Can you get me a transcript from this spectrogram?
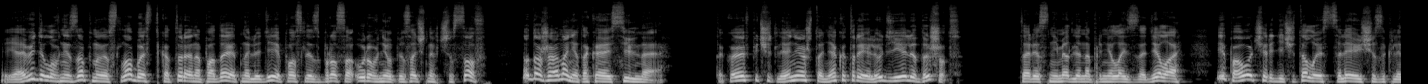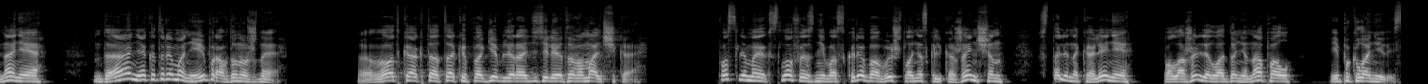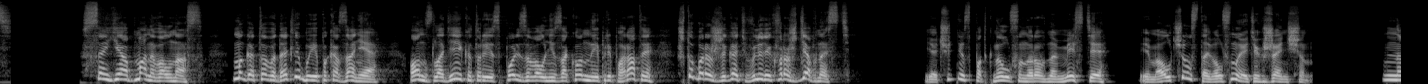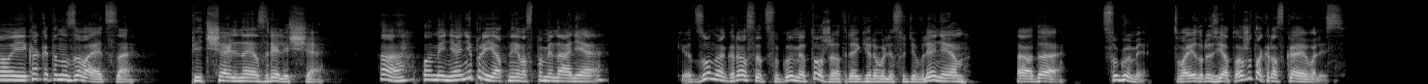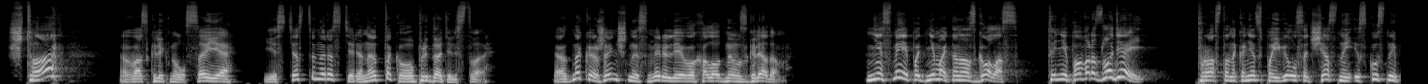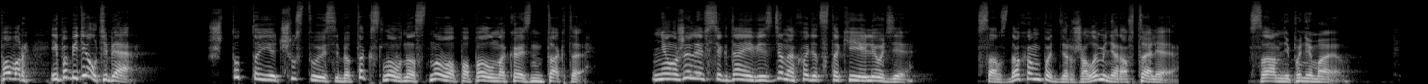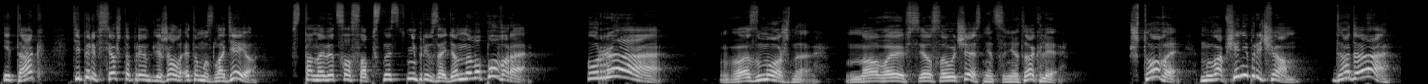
Я видел внезапную слабость, которая нападает на людей после сброса уровня у песочных часов, но даже она не такая сильная. Такое впечатление, что некоторые люди еле дышат. Тарис немедленно принялась за дело и по очереди читала исцеляющие заклинания. Да, некоторым они и правда нужны. Вот как-то так и погибли родители этого мальчика. После моих слов из небоскреба вышло несколько женщин, встали на колени, положили ладони на пол и поклонились. «Сэйя обманывал нас! Мы готовы дать любые показания! Он злодей, который использовал незаконные препараты, чтобы разжигать в людях враждебность!» Я чуть не споткнулся на ровном месте и молча уставился на этих женщин. «Ну и как это называется?» «Печальное зрелище». «А, у меня неприятные воспоминания». Кедзуна, Грасс и Цугуми тоже отреагировали с удивлением. «А, да. Цугуми, твои друзья тоже так раскаивались?» «Что?» — воскликнул Сэйя, естественно растерянный от такого предательства. Однако женщины смерили его холодным взглядом. «Не смей поднимать на нас голос! Ты не повар-злодей! Просто наконец появился честный искусный повар и победил тебя!» Что-то я чувствую себя так, словно снова попал на казнь такта. Неужели всегда и везде находятся такие люди? Со вздохом поддержала меня Рафталия. Сам не понимаю. Итак, теперь всё, что принадлежало этому злодею, становится собственностью непревзойденного повара. Ура! Возможно. Но вы все соучастницы, не так ли? Что вы? Мы вообще ни при чём! Да-да!»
